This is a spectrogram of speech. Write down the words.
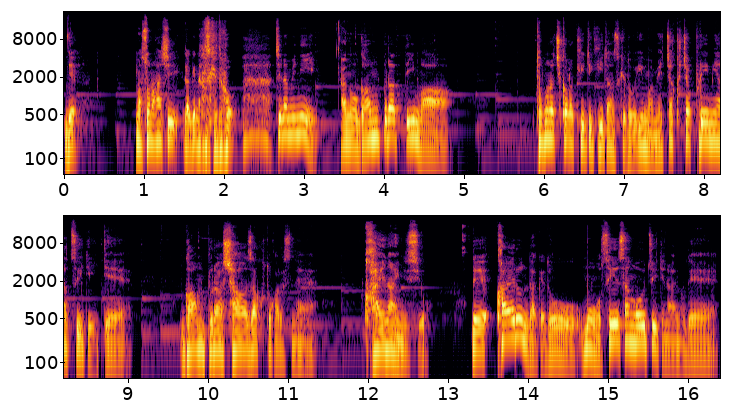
で、まあその話だけなんですけど、ちなみに、あの、ガンプラって今、友達から聞いて聞いたんですけど、今めちゃくちゃプレミアついていて、ガンプラシャーザクとかですね、買えないんですよ。で、買えるんだけど、もう生産が追いついてないので、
